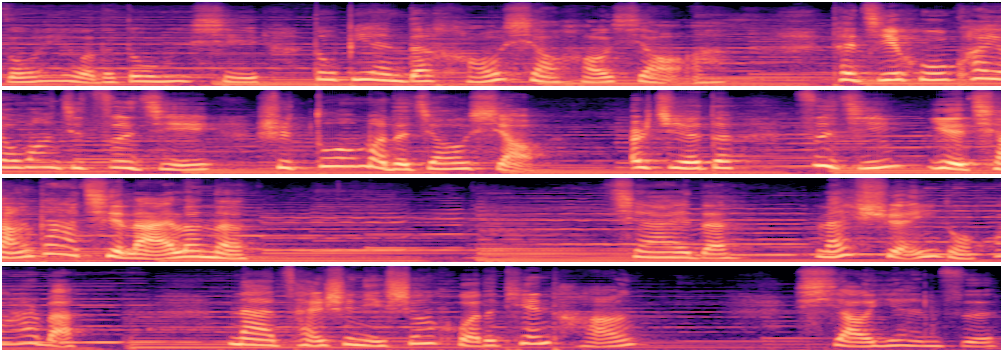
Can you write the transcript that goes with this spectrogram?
所有的东西都变得好小好小啊。他几乎快要忘记自己是多么的娇小，而觉得自己也强大起来了呢。亲爱的，来选一朵花吧，那才是你生活的天堂。小燕子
